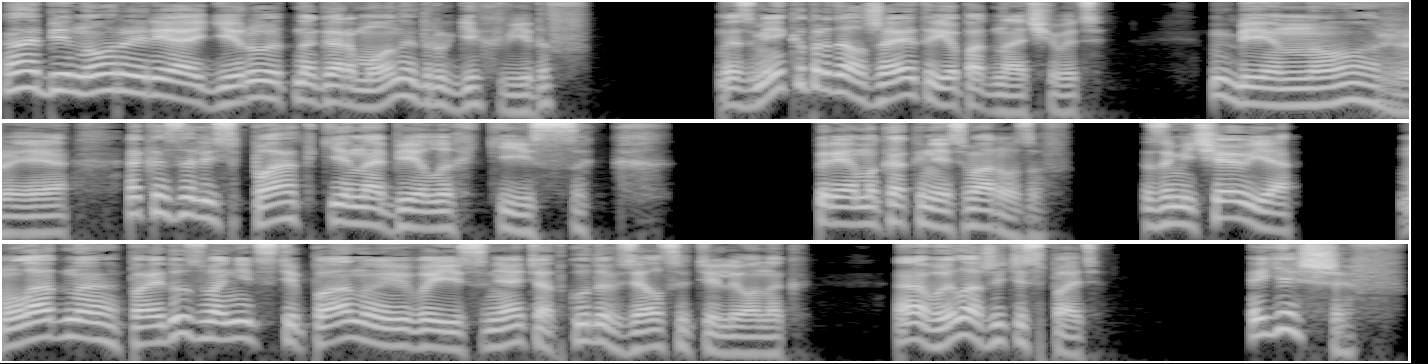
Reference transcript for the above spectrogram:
а биноры реагируют на гормоны других видов. Змейка продолжает ее подначивать. Биноры оказались падки на белых кисок. Прямо как князь Морозов. Замечаю я. Ладно, пойду звонить Степану и выяснять, откуда взялся теленок. А вы ложитесь спать. Есть, шеф.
